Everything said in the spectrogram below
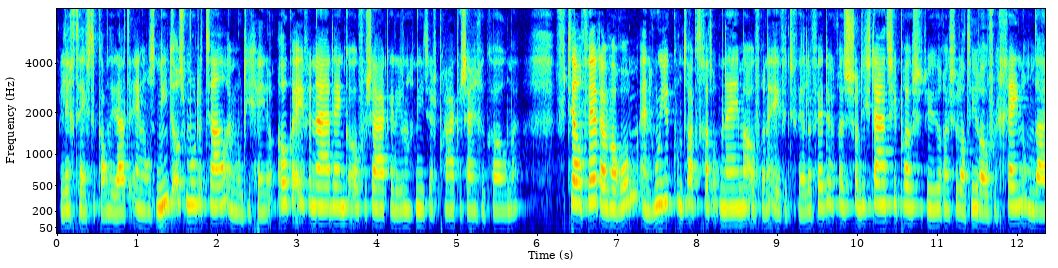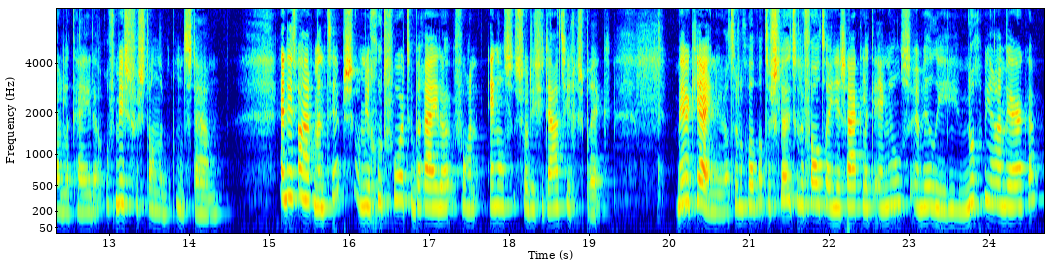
Wellicht heeft de kandidaat Engels niet als moedertaal en moet diegene ook even nadenken over zaken die nog niet ter sprake zijn gekomen. Vertel verder waarom en hoe je contact gaat opnemen over een eventuele verdere sollicitatieprocedure, zodat hierover geen onduidelijkheden of misverstanden ontstaan. En dit waren mijn tips om je goed voor te bereiden voor een Engels sollicitatiegesprek. Merk jij nu dat er nog wel wat te sleutelen valt aan je zakelijk Engels en wil je hier nog meer aan werken?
